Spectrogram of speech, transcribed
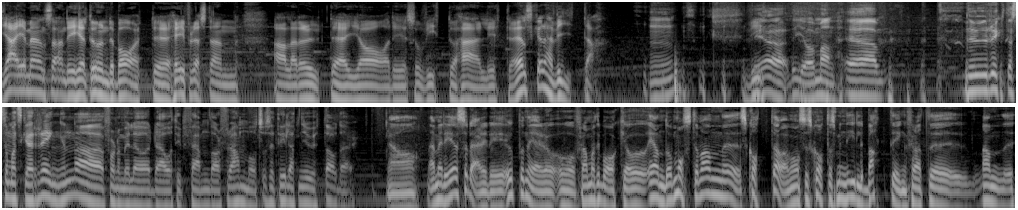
Jajamensan, det är helt underbart. Eh, hej förresten alla där ute. Ja, det är så vitt och härligt. Jag älskar det här vita. Mm. Det, det, gör man. Eh, nu ryktas det om att det ska regna från och med lördag och typ fem dagar framåt, så se till att njuta av det här. Ja, nej men det är sådär. Det är upp och ner och, och fram och tillbaka. Och ändå måste man eh, skotta. Va? Man måste skotta som en illbatting. För att eh, man,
